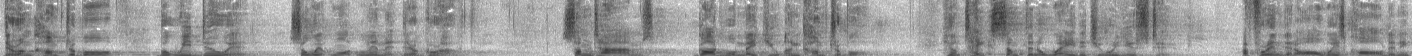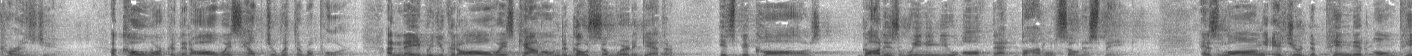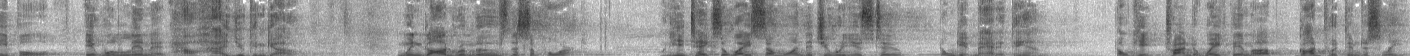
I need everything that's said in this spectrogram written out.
they're uncomfortable, but we do it so it won't limit their growth. Sometimes God will make you uncomfortable. He'll take something away that you were used to. A friend that always called and encouraged you. A coworker that always helped you with the report. A neighbor you could always count on to go somewhere together. It's because God is weaning you off that bottle, so to speak. As long as you're dependent on people, it will limit how high you can go. When God removes the support, when He takes away someone that you were used to, don't get mad at them. Don't keep trying to wake them up. God put them to sleep.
